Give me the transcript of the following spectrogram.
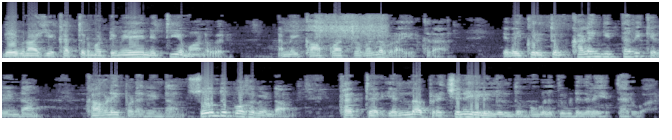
தேவனாகிய கத்தர் மட்டுமே நித்தியமானவர். நம்மை காப்பாற்ற வல்லவராயிருக்கிறார் எதை குறித்தும் கலங்கி தவிக்க வேண்டாம். கவலைப்பட வேண்டாம். சோர்ந்து போக வேண்டாம். கத்தர் எல்லா பிரச்சனைகளிலிருந்தும் உங்களுக்கு விடுதலையை தருவார்.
